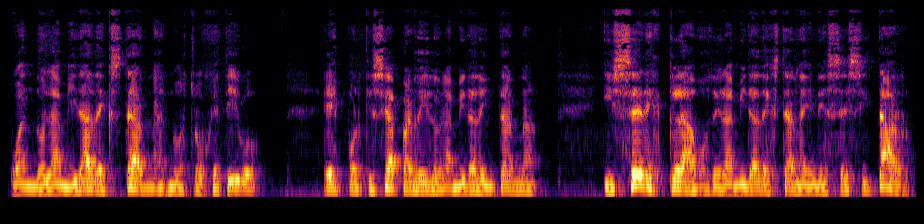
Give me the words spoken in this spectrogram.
Cuando la mirada externa es nuestro objetivo, es porque se ha perdido la mirada interna y ser esclavos de la mirada externa y necesitar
